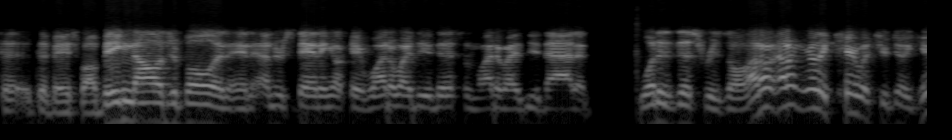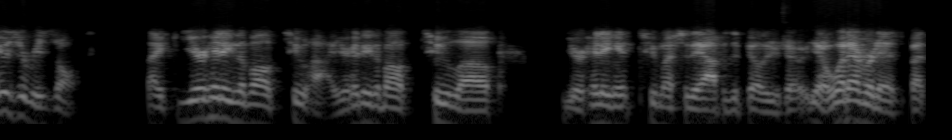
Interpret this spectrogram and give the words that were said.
to, to baseball being knowledgeable and, and, understanding okay why do i do this and why do i do that? And what is this result? I don't i don't really care what you're doing. Here's your result. Like you're hitting the ball too high. You're hitting the ball too low. You're hitting it too much to the opposite field. You know whatever it is but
